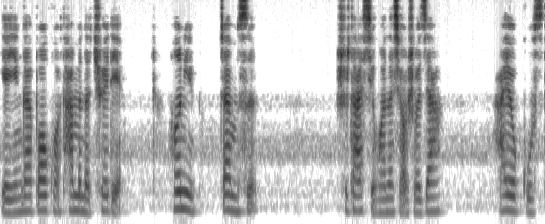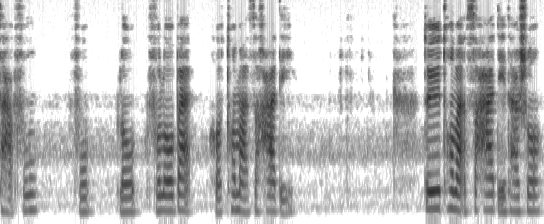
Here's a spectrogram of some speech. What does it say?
也应该包括他们的缺点。亨利·詹姆斯是他喜欢的小说家，还有古斯塔夫。福楼福楼拜和托马斯哈迪。对于托马斯哈迪，他说：“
